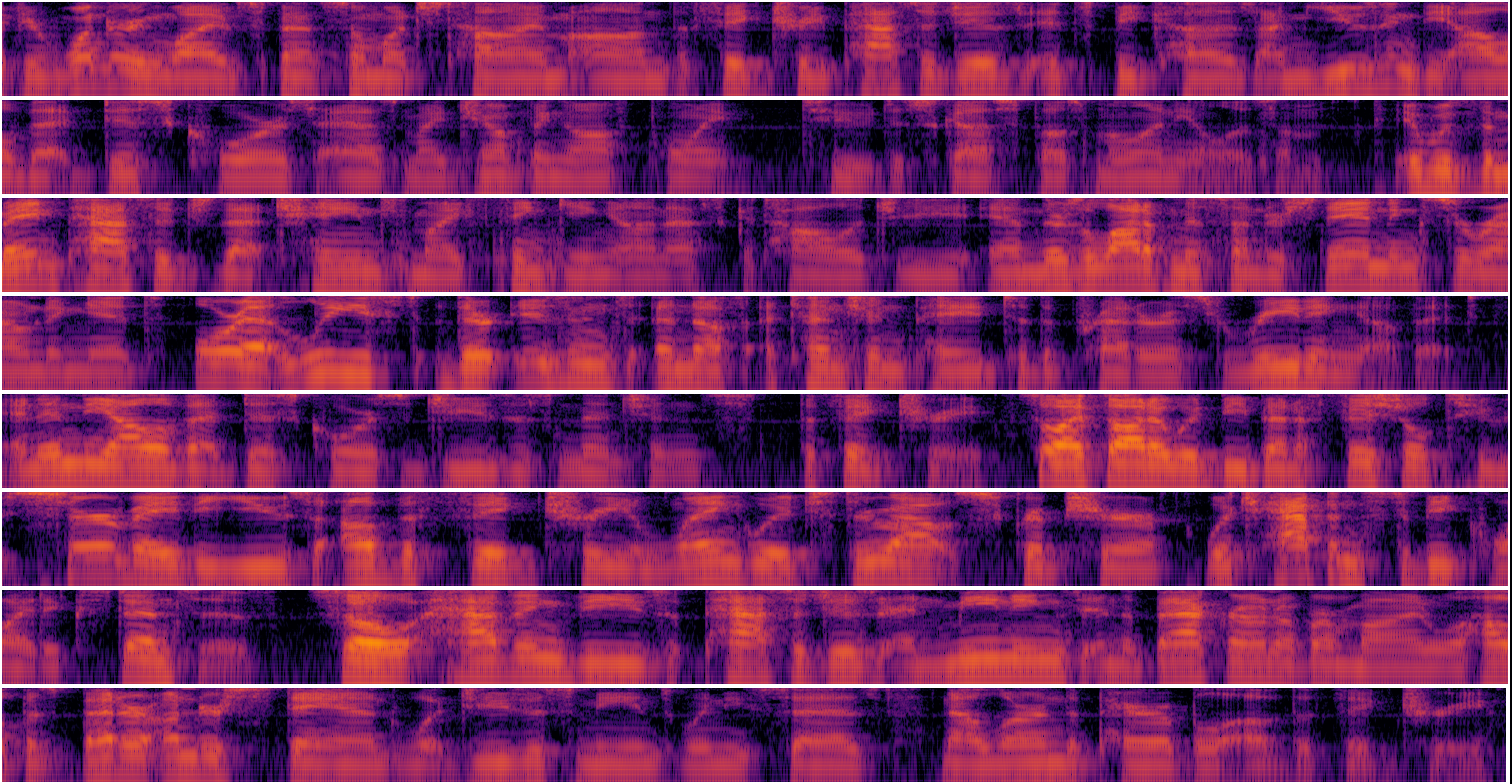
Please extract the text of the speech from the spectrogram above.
If you're wondering why I've spent so much time on the fig tree passages, it's because I'm using the Olivet Discourse as my jumping off point to discuss postmillennialism. It was the main passage that changed my thinking on eschatology, and there's a lot of misunderstanding surrounding it, or at least there isn't enough attention paid to the preterist reading of it. And in the Olivet Discourse, Jesus mentions the fig tree. So I thought it would be beneficial to survey the use of the fig tree language throughout Scripture, which happens to be quite extensive. So having these passages and meanings in the background of our mind will help us better understand what Jesus means when he says, Now learn the parable of the fig tree.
